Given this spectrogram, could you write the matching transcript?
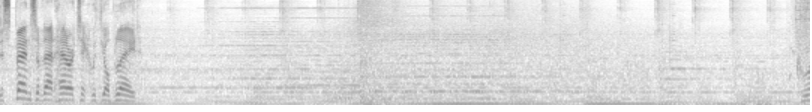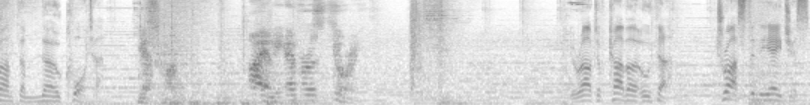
Dispense of that heretic with your blade. Grant them no quarter. Yes, Commander. I am the Emperor's Fury. You're out of cover, Uther. Trust in the Aegis.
